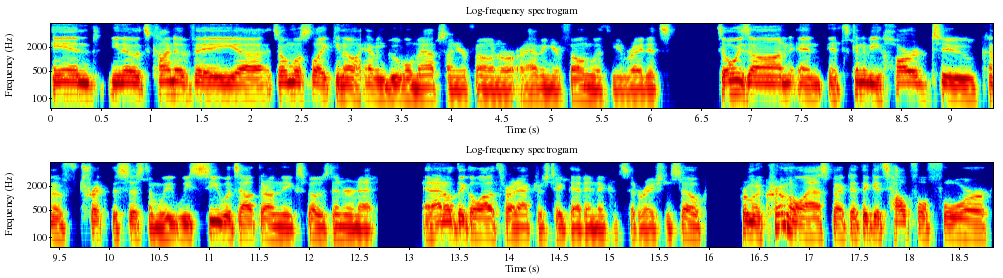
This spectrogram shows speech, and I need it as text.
And you know, it's kind of a, uh, it's almost like you know having Google Maps on your phone or, or having your phone with you, right? It's it's always on and it's going to be hard to kind of trick the system. We we see what's out there on the exposed internet. And I don't think a lot of threat actors take that into consideration. So from a criminal aspect, I think it's helpful for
